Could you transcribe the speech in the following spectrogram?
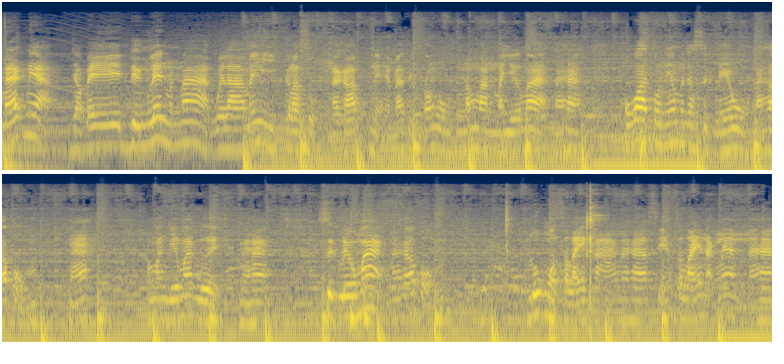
แม็กเนี่ยอย่าไปดึงเล่นมันมาก เวลาไม่มีกระสุนนะครับเนี่ยเห็นไหมถึงต้องลงน้ำมันมาเยอะมากนะฮะเพราะว่าตัวนี้มันจะสึกเร็วนะครับผมนะน้ำมันเยอะมากเลยนะฮะสึกเร็วมากนะครับผม ลูกหมดสไลด์ค้างนะฮะเสียงสไลด์หนักแน่นนะฮะ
